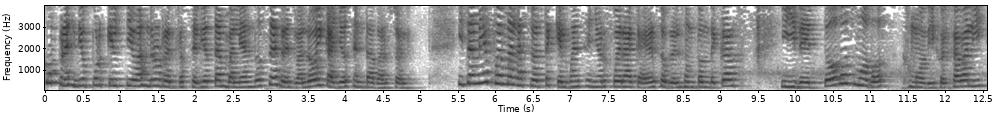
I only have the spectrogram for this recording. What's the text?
comprendió por qué el tío Andrew retrocedió tambaleándose, resbaló y cayó sentado al suelo. Y también fue mala suerte que el buen señor fuera a caer sobre el montón de cardos. Y de todos modos, como dijo el jabalí,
